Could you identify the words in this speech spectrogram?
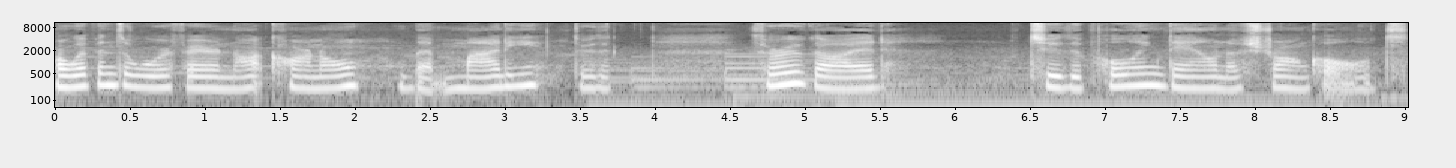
Our weapons of warfare are not carnal, but mighty through the through God to the pulling down of strongholds,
